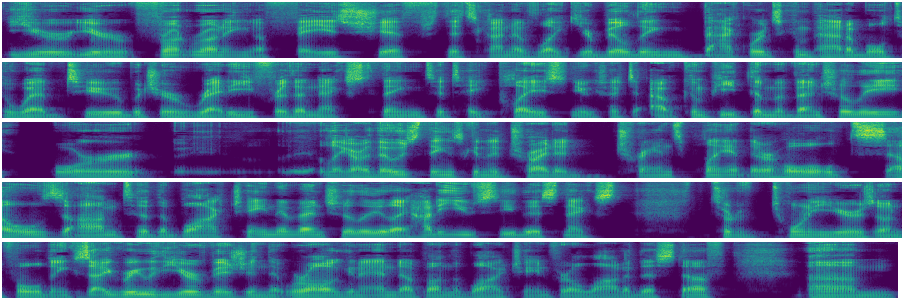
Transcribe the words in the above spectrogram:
you're you're front running a phase shift that's kind of like you're building backwards compatible to web 2 but you're ready for the next thing to take place and you expect to outcompete them eventually or like are those things going to try to transplant their whole selves onto the blockchain eventually like how do you see this next sort of 20 years unfolding because i agree with your vision that we're all going to end up on the blockchain for a lot of this stuff um,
